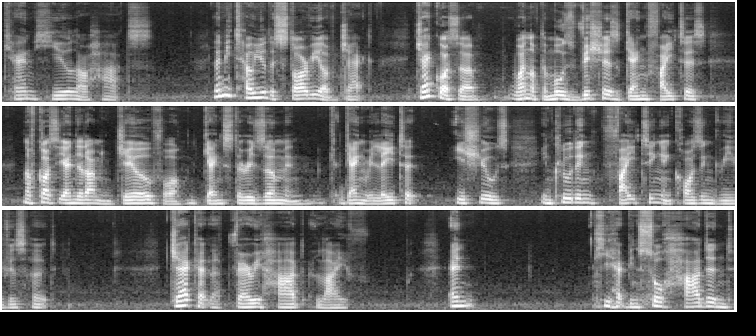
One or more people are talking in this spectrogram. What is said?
can heal our hearts. Let me tell you the story of Jack. Jack was a, uh, one of the most vicious gang fighters. And of course, he ended up in jail for gangsterism and gang related issues, including fighting and causing grievous hurt. Jack had a very hard life, and he had been so hardened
